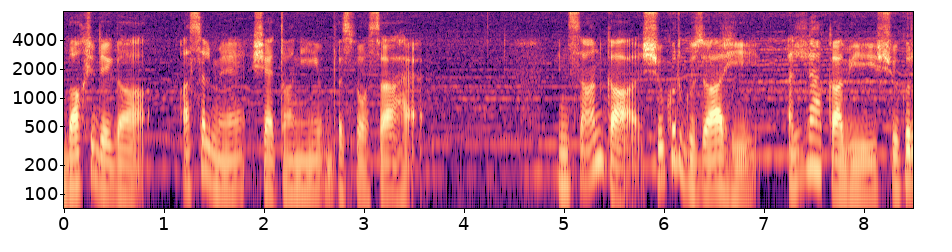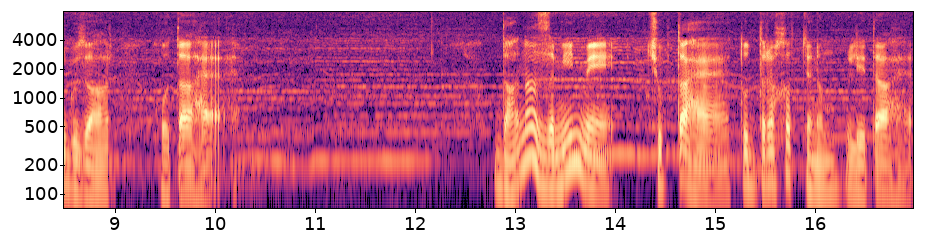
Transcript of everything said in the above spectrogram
बख्श देगा, असल में शैतानी वसवसा है। इंसान का शुक्रगुजार ही अल्लाह का भी शुक्रगुजार होता है। दाना ज़मीन में छुपता है तो दरख्त जन्म लेता है।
